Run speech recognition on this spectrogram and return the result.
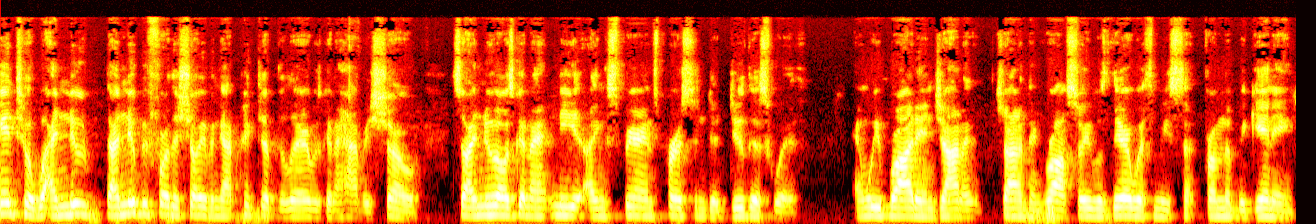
into it. I knew I knew before the show even got picked up that Larry was going to have his show, so I knew I was going to need an experienced person to do this with. And we brought in Jonathan, Jonathan Groff, so he was there with me from the beginning.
